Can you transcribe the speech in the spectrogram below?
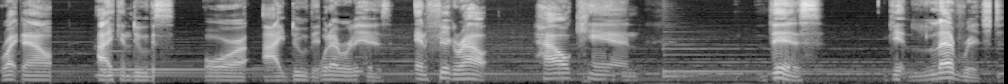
Write down, I can do this or I do this, whatever it is, and figure out how can this get leveraged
